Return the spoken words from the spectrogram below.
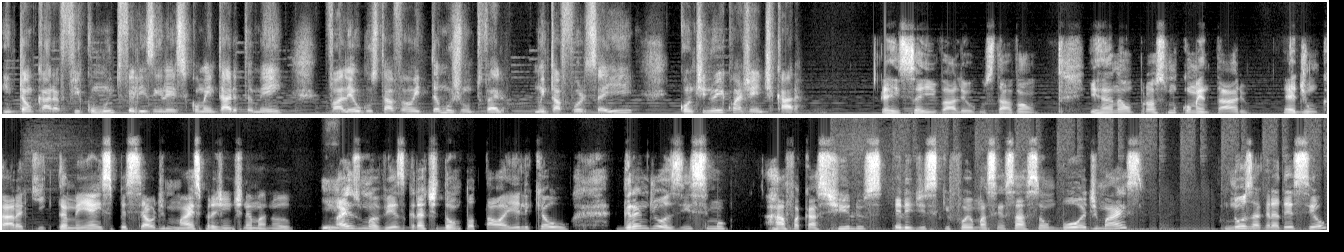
Então, cara, fico muito feliz em ler esse comentário também. Valeu, Gustavão, e tamo junto, velho. Muita força aí. Continue com a gente, cara. É isso aí, valeu, Gustavão. E Renan, o próximo comentário é de um cara aqui que também é especial demais pra gente, né, mano? Eu, mais uma vez, gratidão total a ele, que é o grandiosíssimo Rafa Castilhos. Ele disse que foi uma sensação boa demais nos agradeceu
